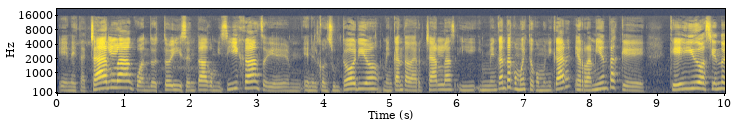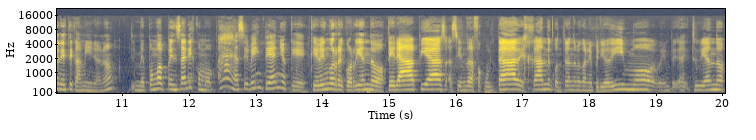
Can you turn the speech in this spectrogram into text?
en esta charla, cuando estoy sentada con mis hijas, eh, en, en el consultorio, me encanta dar charlas y, y me encanta como esto, comunicar herramientas que, que he ido haciendo en este camino, ¿no? Me pongo a pensar y es como, ah, hace 20 años que, que vengo recorriendo terapias, haciendo la facultad, dejando, encontrándome con el periodismo, estudiando,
